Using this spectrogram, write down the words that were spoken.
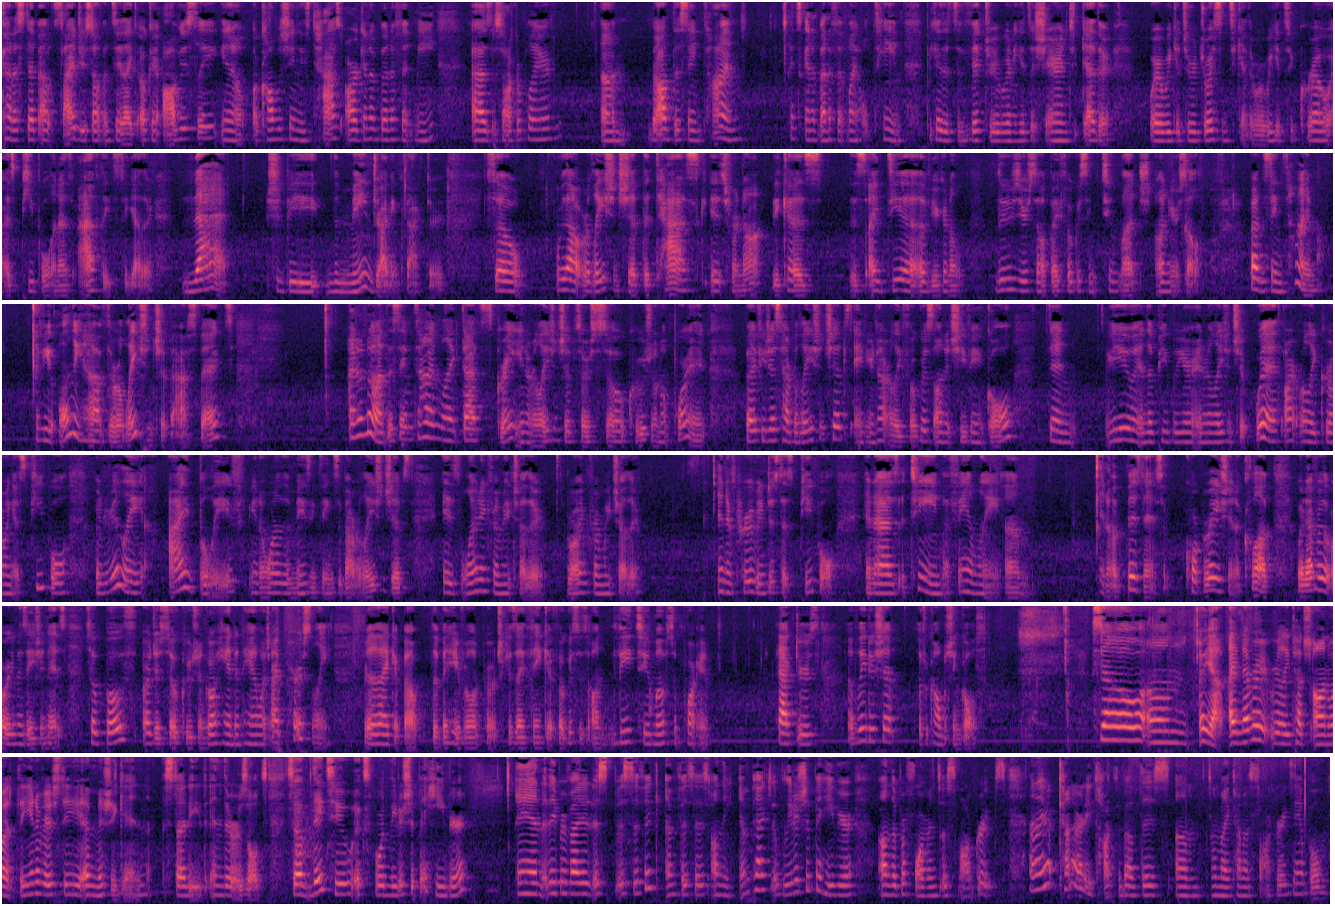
kind of step outside yourself and say like, okay, obviously, you know, accomplishing these tasks are going to benefit me as a soccer player. Um, but at the same time, it's going to benefit my whole team because it's a victory we're going to get to share in together where we get to rejoice in together where we get to grow as people and as athletes together that should be the main driving factor. So, without relationship, the task is for naught because this idea of you're going to lose yourself by focusing too much on yourself. But at the same time, if you only have the relationship aspect, I don't know, at the same time, like that's great. You know, relationships are so crucial and important. But if you just have relationships and you're not really focused on achieving a goal, then you and the people you're in relationship with aren't really growing as people. When really, I believe, you know, one of the amazing things about relationships is learning from each other, growing from each other, and improving just as people and as a team, a family, um, you know, a business, a corporation, a club, whatever the organization is. So both are just so crucial and go hand in hand, which I personally really like about the behavioral approach because I think it focuses on the two most important factors of leadership of accomplishing goals. So, um, oh yeah, I never really touched on what the University of Michigan studied in their results. So, they too explored leadership behavior and they provided a specific emphasis on the impact of leadership behavior on the performance of small groups. And I kind of already talked about this um, in my kind of soccer example.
